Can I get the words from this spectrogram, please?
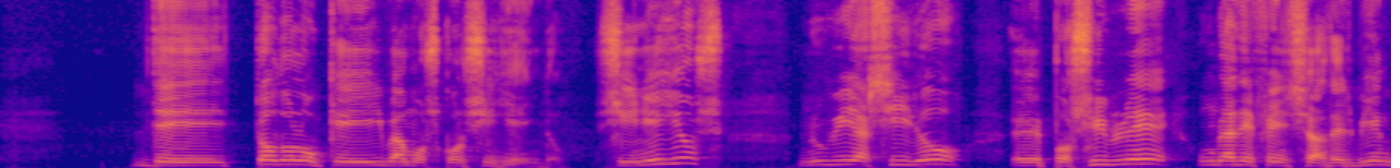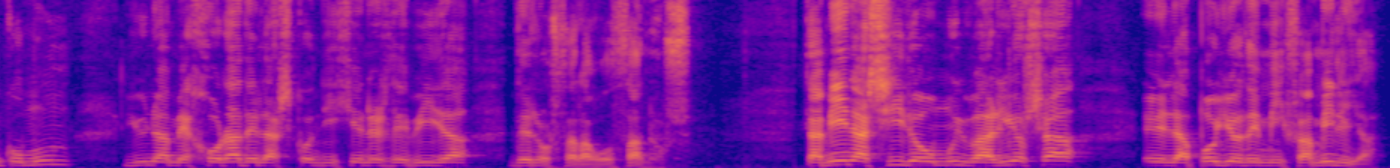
de todo lo que íbamos consiguiendo. Sin ellos no hubiera sido eh, posible una defensa del bien común y una mejora de las condiciones de vida de los zaragozanos. También ha sido muy valiosa el apoyo de mi familia,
